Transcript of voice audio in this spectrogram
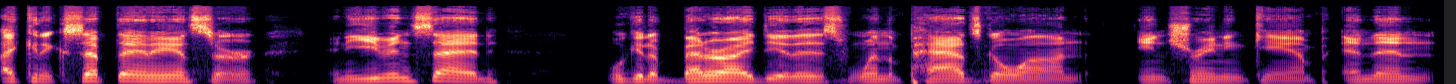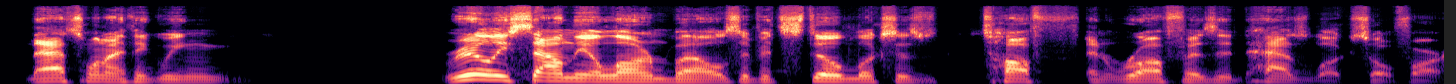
I can accept that answer. And he even said we'll get a better idea of this when the pads go on in training camp. And then that's when I think we can really sound the alarm bells if it still looks as tough and rough as it has looked so far.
